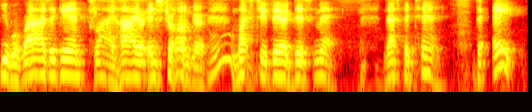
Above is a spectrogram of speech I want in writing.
you will rise again, fly higher and stronger, Ooh. much to their dismay. That's the 10. The 8,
